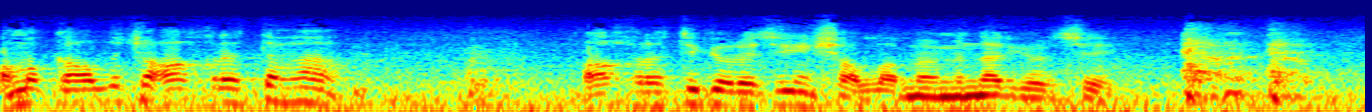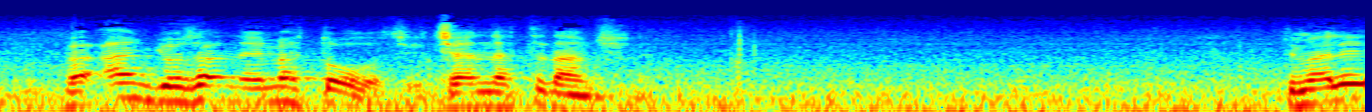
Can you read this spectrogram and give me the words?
Amma qaldı ki, ahirətdə hə, ahirəti görəcək inşallah, möminlər görəcək. Və ən gözəl neymət də olacaq, cənnətdə də həmçinin. Deməli,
